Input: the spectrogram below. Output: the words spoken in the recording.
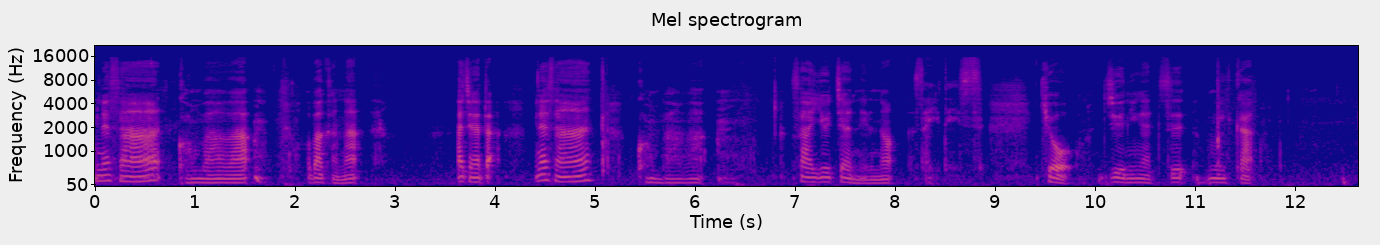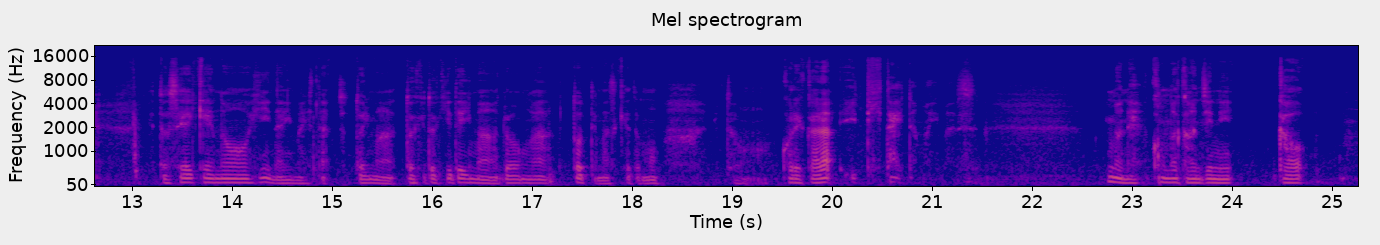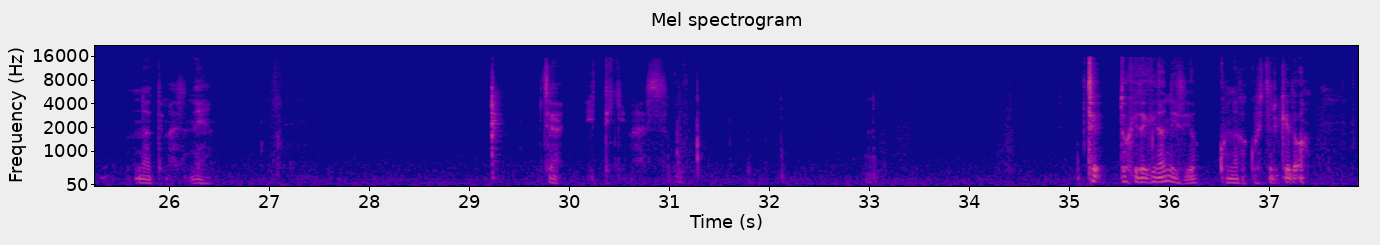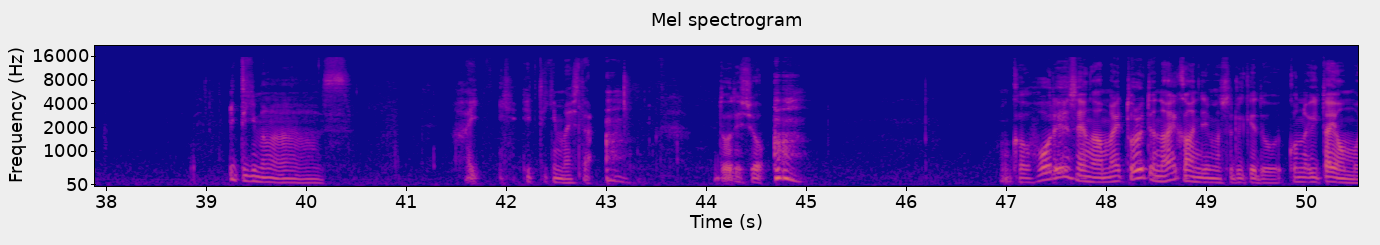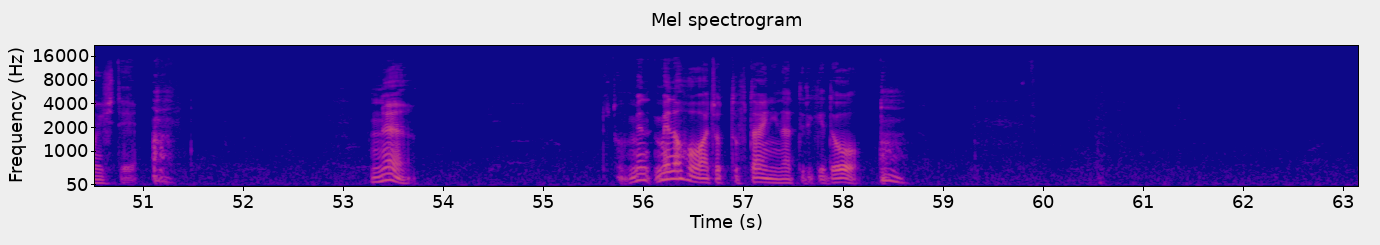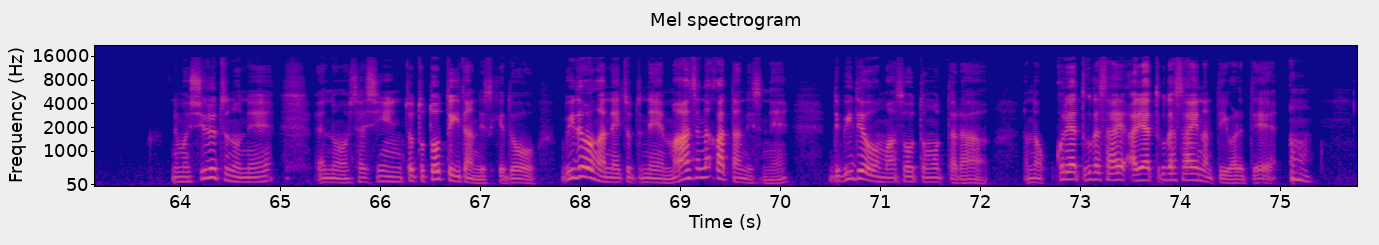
皆さんこんばんは。おバカな。あ違った。皆さんこんばんは。さゆチャンネルのさゆです。今日12月6日。えっと整形の日になりました。ちょっと今ドキドキで今動画撮ってますけども、えっと、これから行ってきたいと思います。今ねこんな感じに顔なってますねじゃあ行ってきますってドキドキなんですよ。こんな格好してるけど。行ってきます。はい行ってきました。どうでしょう。なんかほうれい線があんまり取れてない感じもするけどこの痛い思いして。ねえ。ちょっと目目の方はちょっと二重になってるけど。でも手術のねあの写真ちょっと撮ってきたんですけどビデオがねちょっとね回せなかったんですね。でビデオを回そうと思ったら「あのこれやってくださいあれやってください」なんて言われて、うん、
